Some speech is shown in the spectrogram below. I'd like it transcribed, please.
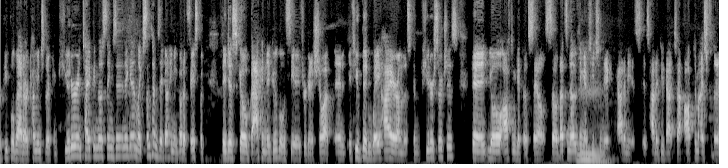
for people that are coming to their computer and typing those things in again. Like sometimes they don't even go to Facebook. They just go back into Google to see if you're going to show up. And if you bid way higher on those computer searches, then you'll often get those sales. So that's another thing mm. I teach in the mm. academy is, is how to do that to optimize for the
